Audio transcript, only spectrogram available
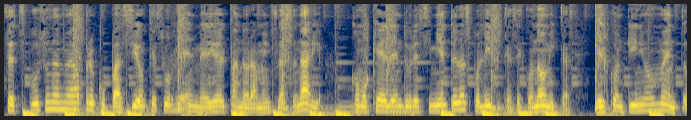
se expuso una nueva preocupación que surge en medio del panorama inflacionario, como que el endurecimiento de las políticas económicas y el continuo aumento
